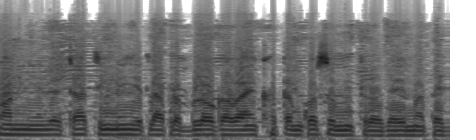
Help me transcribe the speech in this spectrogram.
ફોનની અંદર ચાર્જિંગ નહીં એટલે આપણે બ્લોગ હવે ખતમ કરશું મિત્રો. જય માતાજી.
